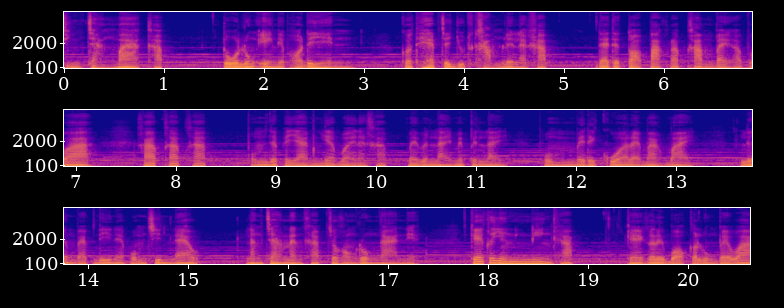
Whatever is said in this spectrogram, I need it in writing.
จริงจังมากครับ ตัวลุงเองเนี่ยพอได้เห็น ก็แทบจะหยุดขำเลยแหละครับ ได้แต่ตอบปากรับคำไปครับว่า ครับครับครับผมจะพยายามเงียบไว้นะครับ ไม่เป็นไรไม่เป็นไร ผมไม่ได้กลัวอะไรมากมาย เรื่องแบบนี้เนี่ยผมชินแล้ว หลังจากนั้นครับเจ้าของโรงงานเนี่ย แกก็ยังนิ่งๆครับ แกก็เลยบอกกับลุงไปว่า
